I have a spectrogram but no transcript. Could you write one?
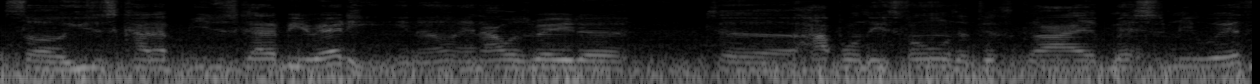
so you just kind of you just got to be ready, you know. And I was ready to to hop on these phones that this guy messaged me with,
